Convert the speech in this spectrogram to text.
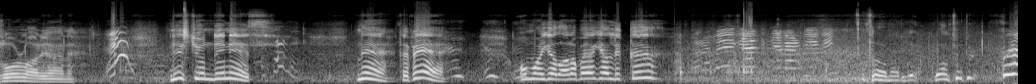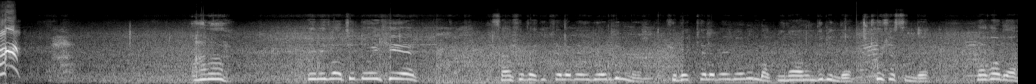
zorlar yani. Ne istiyorsun Deniz? Ne? Tepeye? Oh my god arabaya geldik kız. Arabaya geldik gel arabaya bin. Tamam hadi gel. One, two, three. Ana. What you doing here? Sen şuradaki kelebeği gördün mü? Şuradaki kelebeği gördün mü? Bak binanın dibinde. Köşesinde. Bak orada.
